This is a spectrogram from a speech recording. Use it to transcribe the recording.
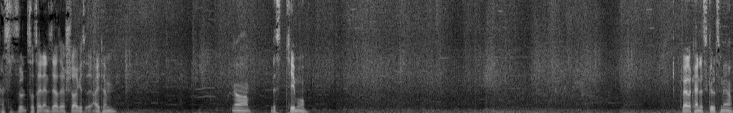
das ist zurzeit ein sehr, sehr starkes Item. Ja, Mist, Temo. Leider keine Skills mehr.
